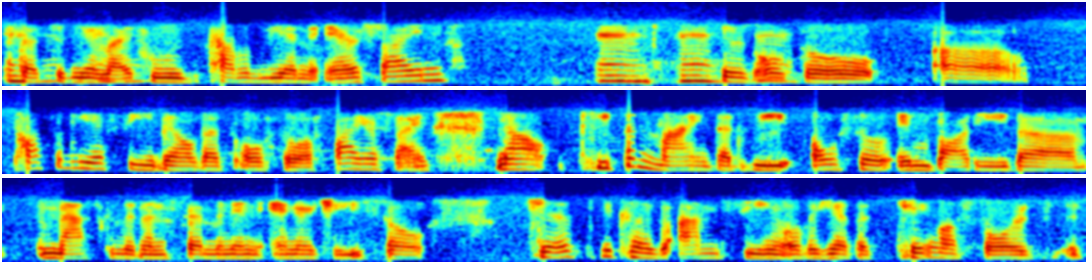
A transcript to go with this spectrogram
that's in your life who's probably an air sign. Mm-hmm. There's also uh, possibly a female that's also a fire sign. Now, keep in mind that we also embody the masculine and feminine energy. So, just because I'm seeing over here the King of Swords, it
